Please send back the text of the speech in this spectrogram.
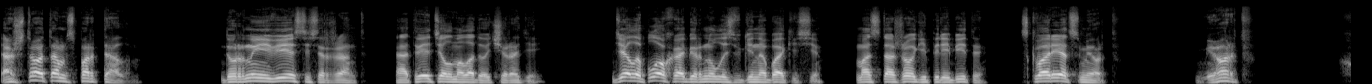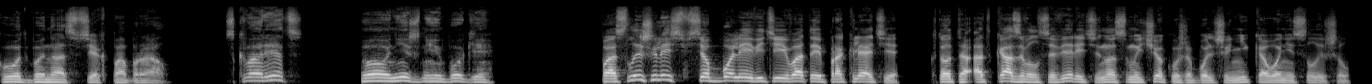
«А что там с порталом?» «Дурные вести, сержант», — ответил молодой чародей. «Дело плохо обернулось в Генобакисе. Мостожоги перебиты. Скворец мертв». «Мертв? Худ бы нас всех побрал». «Скворец? О, нижние боги, Послышались все более витиеватые проклятия. Кто-то отказывался верить, но смычок уже больше никого не слышал.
